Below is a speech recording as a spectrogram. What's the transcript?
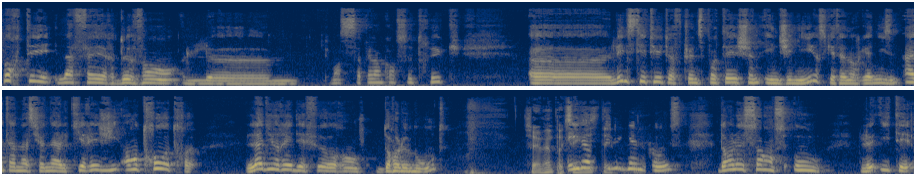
porté l'affaire devant le... Comment ça s'appelle encore ce truc? Euh, l'Institute of Transportation Engineers, qui est un organisme international qui régit entre autres la durée des feux orange dans le monde. Je même pas que il a de cause dans le sens où le ITE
